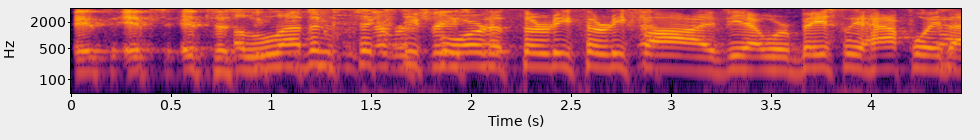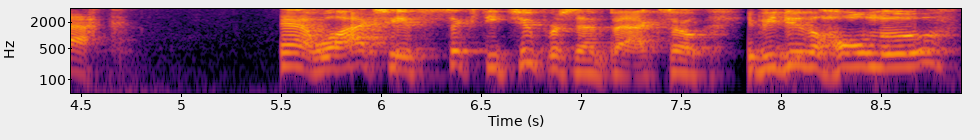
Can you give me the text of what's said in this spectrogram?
It's it's it's a 1164 to 3035. Yeah. yeah, we're basically halfway yeah. back. Yeah, well, actually, it's 62% back. So if you do the whole move,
